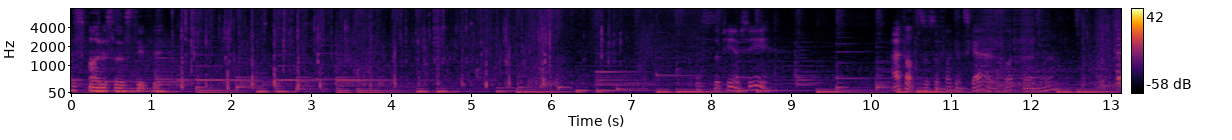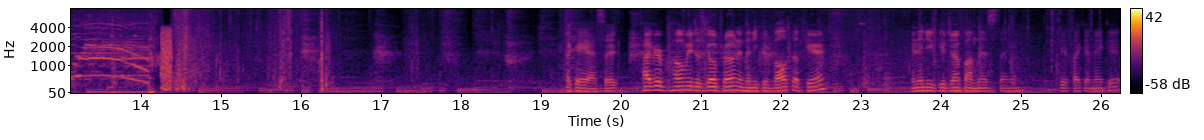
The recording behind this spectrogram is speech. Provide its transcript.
This spot is so stupid. PMC. I thought this was a fucking scatter. What the hell? Okay, yeah, so have your homie just go prone and then you could vault up here. And then you could jump on this thing. See if I can make it.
